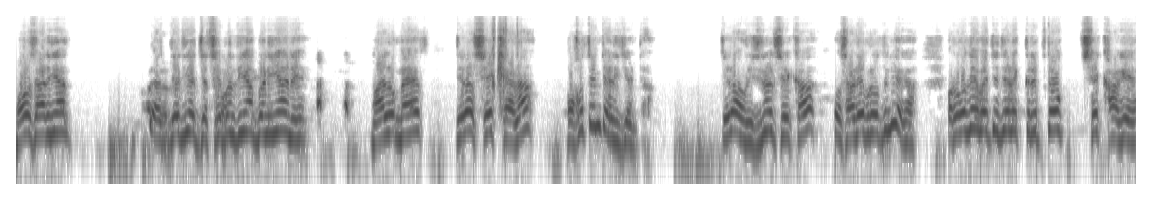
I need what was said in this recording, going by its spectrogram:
ਬਹੁਤ ਸਾਰੀਆਂ ਅਹ, ਜਿਹੜੀਆਂ ਜਥੇਬੰਦੀਆਂ ਬਣੀਆਂ ਨੇ। ਮੰਨ ਲਓ ਮੈਂ ਜਿਹੜਾ ਸਿੱਖ ਹੈ ਨਾ ਬਹੁਤ ਇੰਟੈਲੀਜੈਂਟ ਆ। ਜਿਹੜਾ ਓਰੀਜਨਲ ਸਿੱਖ ਆ ਉਹ ਸਾਡੇ ਵਿਰੁੱਧ ਨਹੀਂ ਹੈਗਾ। ਪਰ ਉਹਦੇ ਵਿੱਚ ਜਿਹੜੇ ਕ੍ਰਿਪਟੋ ਸਿੱਖ ਆ ਗਏ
